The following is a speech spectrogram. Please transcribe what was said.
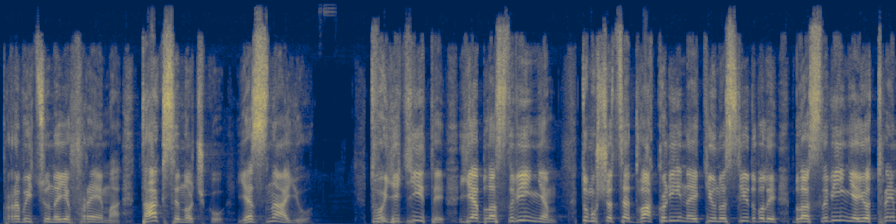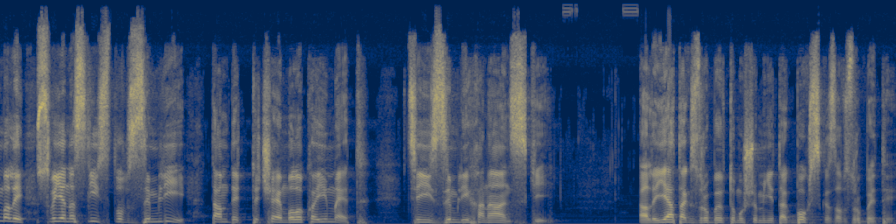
правицю на Єфрема. Так, синочку, я знаю. Твої діти є благословінням, тому що це два коліна, які унаслідували благословіння і отримали своє наслідство в землі, там, де тече молоко і мед, в цій землі ханаанській. Але я так зробив, тому що мені так Бог сказав зробити.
